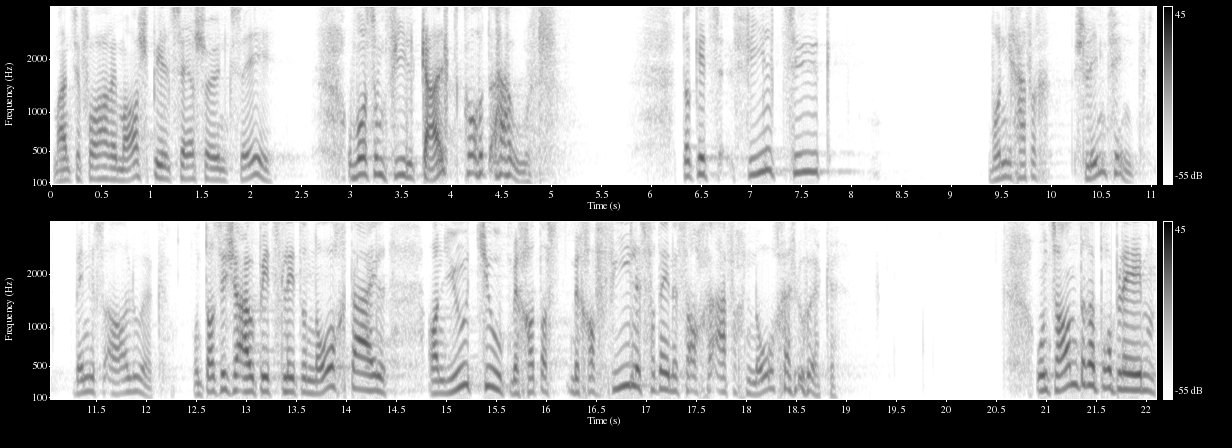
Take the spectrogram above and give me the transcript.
Wir haben es ja vorher im Anspiel sehr schön gesehen. Und wo es um viel Geld geht auch. Da gibt es viel Zeug, wo ich einfach schlimm finde, wenn ich es anschaue. Und das ist ja auch ein bisschen der Nachteil an YouTube. Man kann, das, man kann vieles von diesen Sachen einfach nachschauen. Und das andere Problem,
